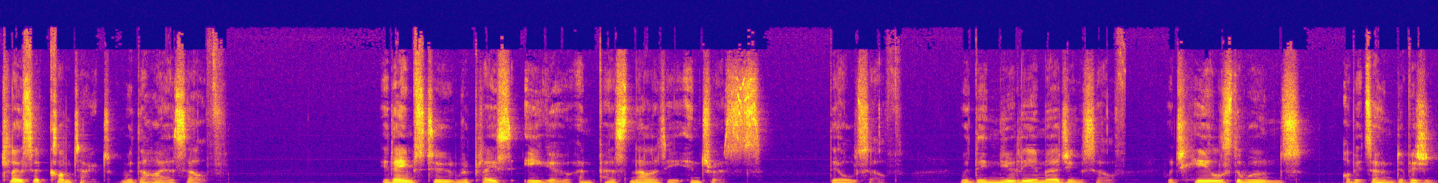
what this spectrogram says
closer contact with the higher self. It aims to replace ego and personality interests, the old self, with the newly emerging self, which heals the wounds of its own division.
